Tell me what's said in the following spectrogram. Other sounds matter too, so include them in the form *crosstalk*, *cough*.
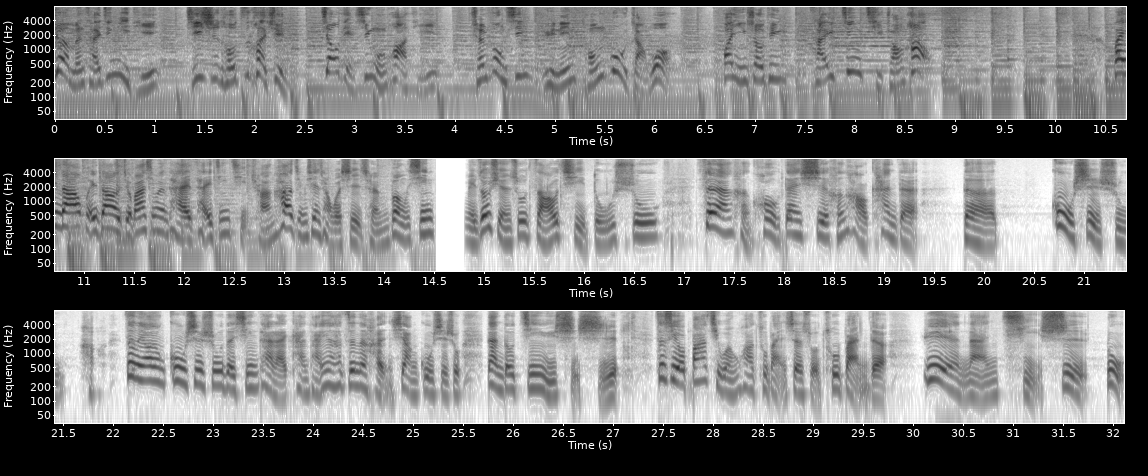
热门财经议题、即时投资快讯、焦点新闻话题，陈凤欣与您同步掌握。欢迎收听《财经起床号》。欢迎大家回到九八新闻台《财经起床号》节目现场，我是陈凤欣。每周选书早起读书，虽然很厚，但是很好看的的故事书。*laughs* 真的要用故事书的心态来看它，因为它真的很像故事书，但都基于史实。这是由八旗文化出版社所出版的《越南启示录》。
